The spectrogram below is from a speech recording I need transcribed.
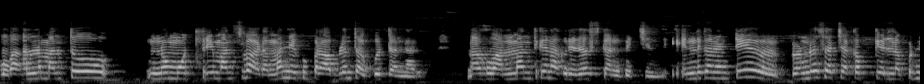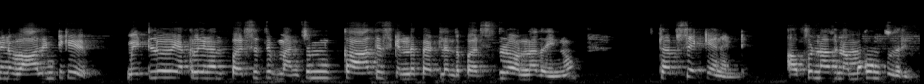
వన్ మంత్ నువ్వు త్రీ మంత్స్ వాడమ్మా నీకు ప్రాబ్లం తగ్గుద్ది అన్నారు నాకు వన్ మంత్కే నాకు రిజల్ట్స్ కనిపించింది. ఎందుకనంటే రెండోసారి చెకప్కి వెళ్ళినప్పుడు నేను వాళ్ళింటికి మెట్లు ఎక్కలేనంత పరిస్థితి మంచం కాలు తీసి కింద పెట్టలేనంత పరిస్థితిలో ఉన్నది నేను. స్టెప్స్ ఎక్కానండి. అప్పుడు నాకు నమ్మకం కుదిరింది.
